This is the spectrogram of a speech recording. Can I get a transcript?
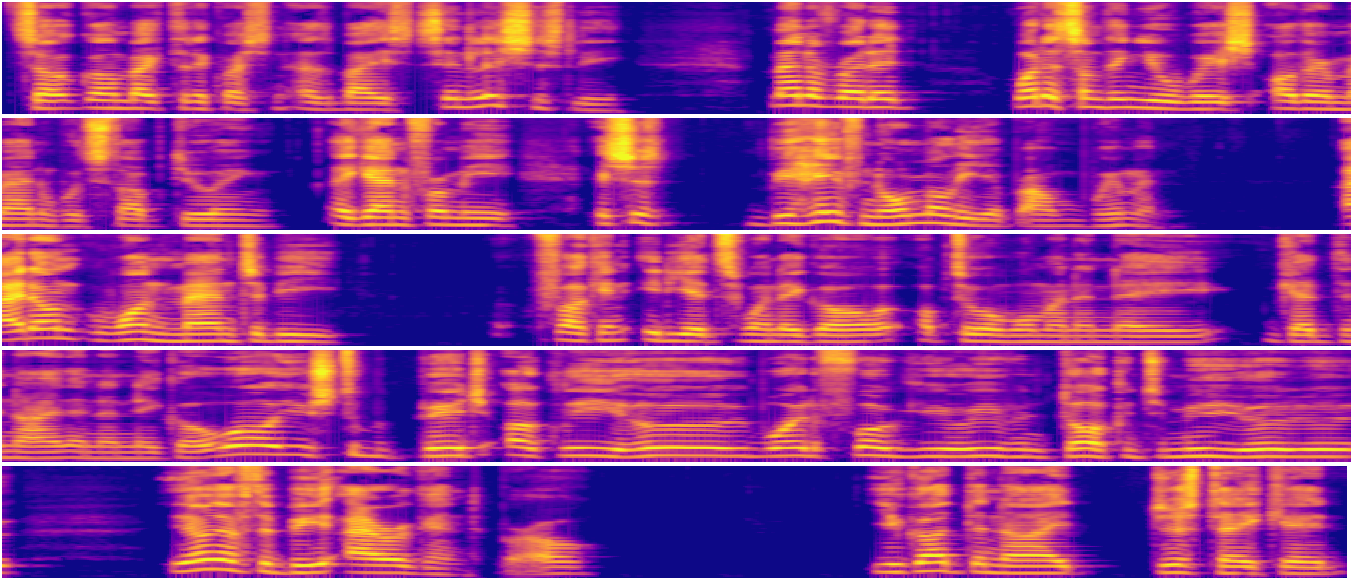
So going back to the question as by Sinliciously, man of Reddit, what is something you wish other men would stop doing? Again, for me, it's just behave normally around women. I don't want men to be fucking idiots when they go up to a woman and they get denied and then they go, well, you stupid bitch, ugly, uh, why the fuck are you even talking to me? Uh, you don't have to be arrogant, bro. You got denied, just take it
